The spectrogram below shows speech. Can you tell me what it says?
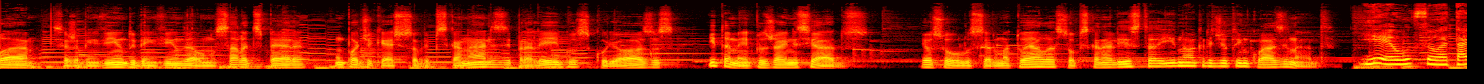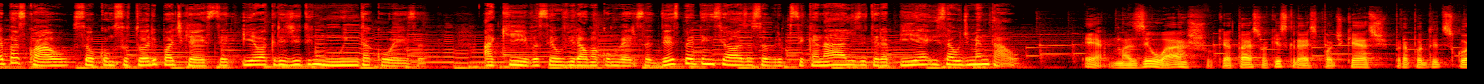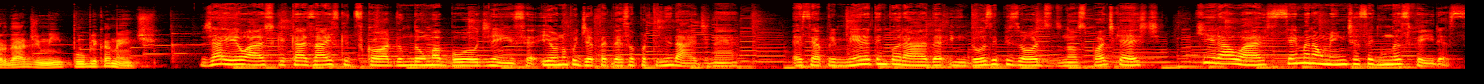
Olá, seja bem-vindo e bem-vinda ao No Sala de Espera, um podcast sobre psicanálise para leigos, curiosos e também para os já iniciados. Eu sou o Luciano Matuela, sou psicanalista e não acredito em quase nada. E eu sou a Thay Pascoal, sou consultora e podcaster e eu acredito em muita coisa. Aqui você ouvirá uma conversa despretensiosa sobre psicanálise, terapia e saúde mental. É, mas eu acho que a Thay só quis criar esse podcast para poder discordar de mim publicamente. Já eu acho que casais que discordam dão uma boa audiência e eu não podia perder essa oportunidade, né? Essa é a primeira temporada em 12 episódios do nosso podcast, que irá ao ar semanalmente às segundas-feiras.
